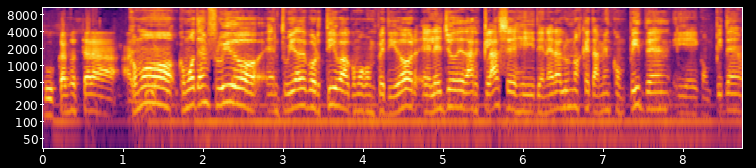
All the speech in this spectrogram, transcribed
buscando estar a... ¿Cómo, ¿Cómo te ha influido en tu vida deportiva como competidor el hecho de dar clases y tener alumnos que también compiten y compiten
